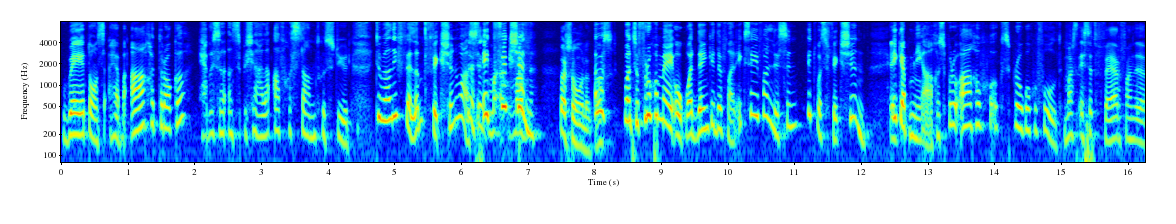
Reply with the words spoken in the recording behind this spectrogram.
wij het ons hebben aangetrokken, hebben ze een speciale afgestand gestuurd. Terwijl die film fiction was. Dus ik, maar- fiction. maar persoonlijk, was, want ze vroegen mij ook, wat denk je ervan? Ik zei van, listen, it was fiction. Ik, Ik- heb me niet aangespro aangesproken gevoeld. Maar is het ver van de...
